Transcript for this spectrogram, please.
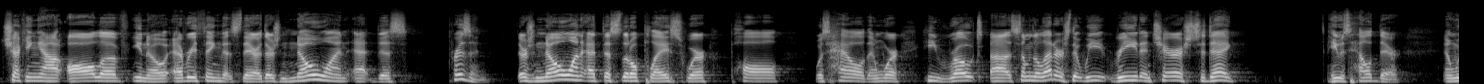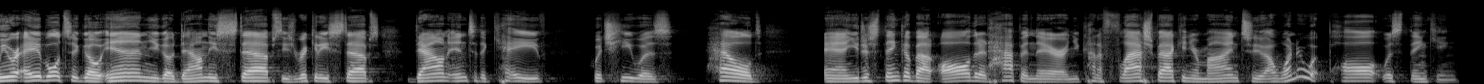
checking out all of, you know, everything that's there. There's no one at this prison. There's no one at this little place where Paul was held and where he wrote uh, some of the letters that we read and cherish today. He was held there. And we were able to go in, you go down these steps, these rickety steps, down into the cave which he was held. And you just think about all that had happened there, and you kind of flash back in your mind to, I wonder what Paul was thinking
